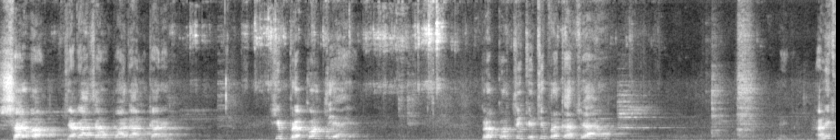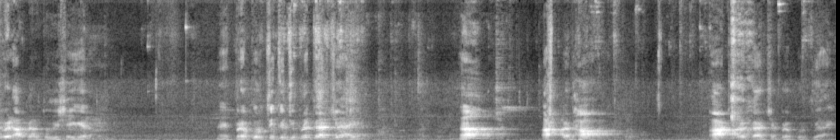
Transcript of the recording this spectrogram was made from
सर्व जगाचं उपादान कारण ही प्रकृती आहे. प्रकृती किती प्रकारची आहे? अनेक वेळ आपल्याला तो विषय गेला. नाही प्रकृती किती प्रकारची आहे? हा? अष्टधा. आठ प्रकारची प्रकृती आहे.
